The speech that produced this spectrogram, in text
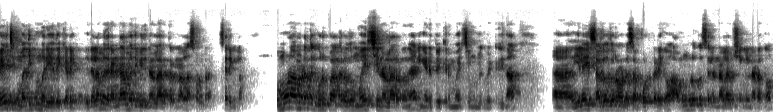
பேச்சுக்கு மதிப்பு மரியாதை கிடைக்கும். இதெல்லாமே இது ரெண்டாம் மதிப்பீடு நல்லா இருக்கிறதுனால நான் சொல்றேன். சரிங்களா? இப்போ மூணாம் இடத்தை குரு பார்க்கறதும் முயற்சி நல்லா இருக்குங்க. நீங்க எடுத்து வைக்கிற முயற்சி உங்களுக்கு வெற்றி தான். இளைய சகோதரனோட சப்போர்ட் கிடைக்கும். அவங்களுக்கும் சில நல்ல விஷயங்கள் நடக்கும்.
